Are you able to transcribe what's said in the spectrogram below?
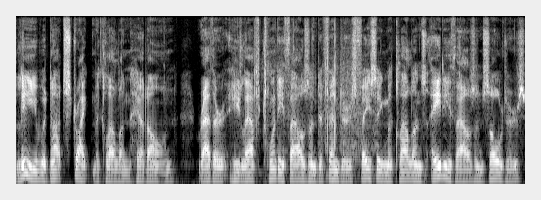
Lee would not strike McClellan head on. Rather, he left 20,000 defenders facing McClellan's 80,000 soldiers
